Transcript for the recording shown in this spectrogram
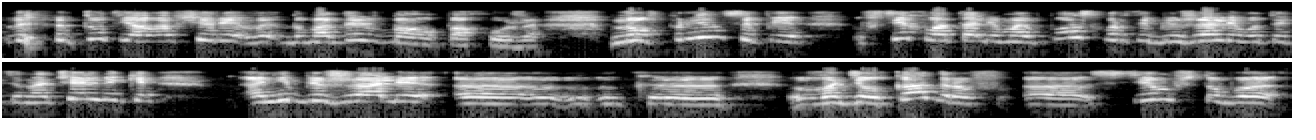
Тут я вообще на модель мало похожа. Но, в принципе, все хватали мой паспорт и бежали вот эти начальники, они бежали э, к, в отдел кадров э, с тем, чтобы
